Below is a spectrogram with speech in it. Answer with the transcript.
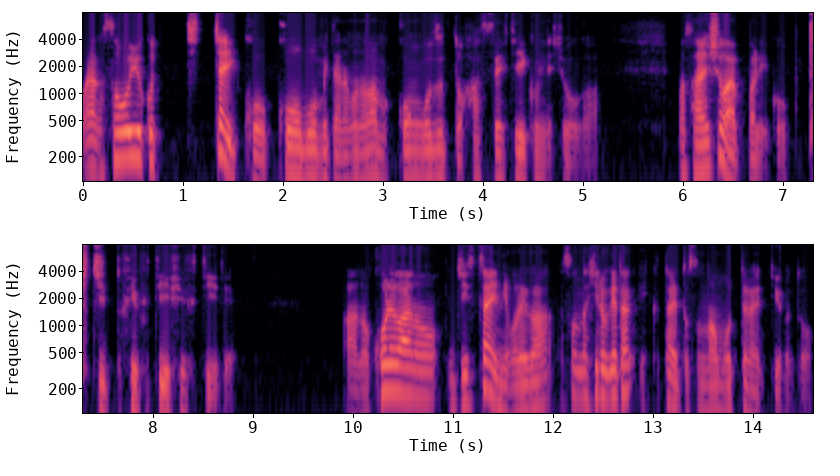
まあなんかそういうこうちっちゃいこう攻防みたいなものはまあ今後ずっと発生していくんでしょうが、まあ最初はやっぱりこうきちっと50-50で、あの、これはあの、実際に俺がそんな広げたいとそんな思ってないっていうのと、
